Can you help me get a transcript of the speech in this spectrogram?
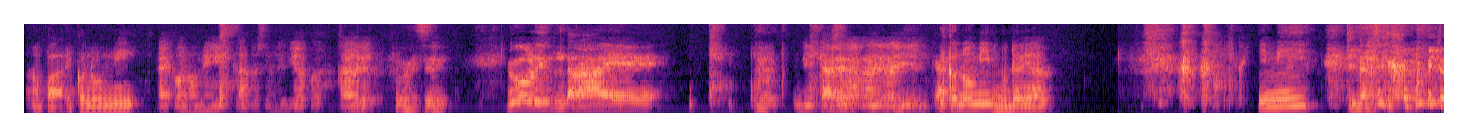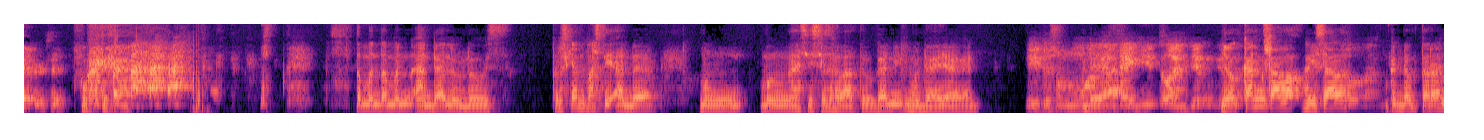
Apa ekonomi? ekonomi statusnya lagi apa karir. Dulu itu ntar aja. Hmm, di karir aja. Ekonomi budaya. Ini dinas ekonomi dan budaya. bukan. Teman-teman Anda lulus. Terus kan pasti Anda meng mengasih sesuatu kan ini budaya kan. Ya, itu semua Budaya. kayak gitu anjir Ya kan kalau misal Doang. kedokteran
